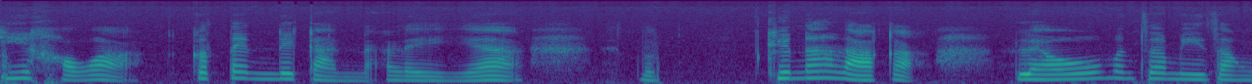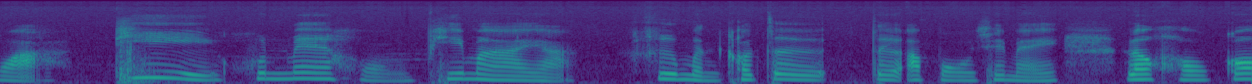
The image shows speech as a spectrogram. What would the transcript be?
ที่เขาอะ ก็เต้นด้วยกันอะไรอย่างเงี้ย แบบคือน่ารักอะ แล้วมันจะมีจังหวะที่คุณแม่ของพี่มายอะ คือเหมือนเขาเจอเจออาโปใช่ไหม แล้วเขาก็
